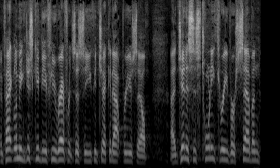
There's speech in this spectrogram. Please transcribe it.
In fact, let me just give you a few references so you can check it out for yourself. Uh, Genesis 23, verse 7,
